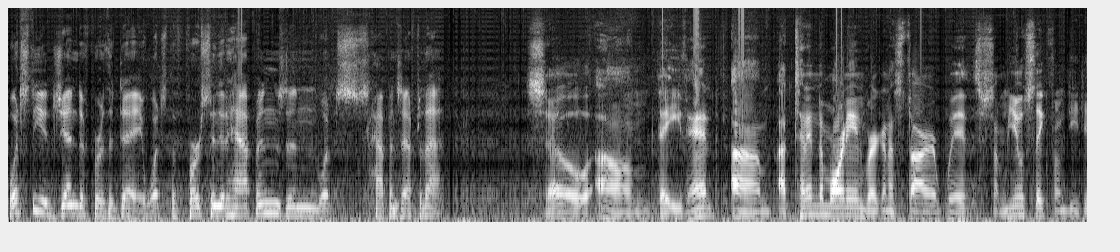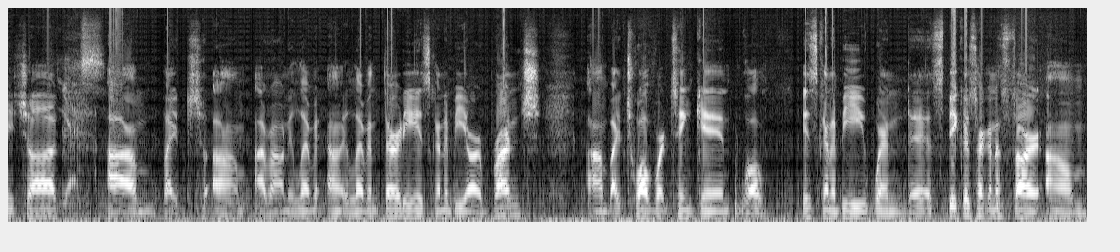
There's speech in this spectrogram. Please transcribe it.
What's the agenda for the day? What's the first thing that happens and what happens after that? So um, the event um, at 10 in the morning, we're gonna start with some music from DJ Chuck. Yes. Um, by t- um, around 11 uh, 11:30, it's gonna be our brunch. Um, by 12, we're thinking. Well, it's gonna be when the speakers are gonna start um,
